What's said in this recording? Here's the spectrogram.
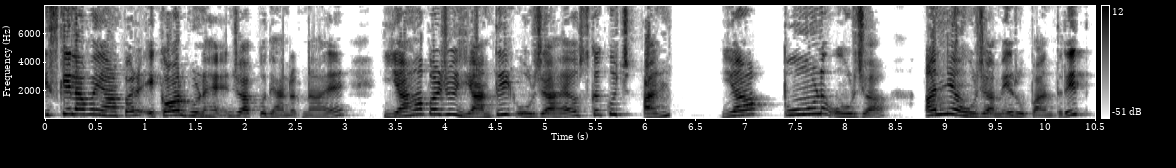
इसके अलावा यहाँ पर एक और गुण है जो आपको ध्यान रखना है। यहाँ पर जो यांत्रिक ऊर्जा है, उसका कुछ अंश या पूर्ण ऊर्जा अन्य ऊर्जा में रूपांतरित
